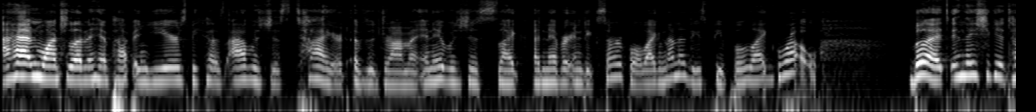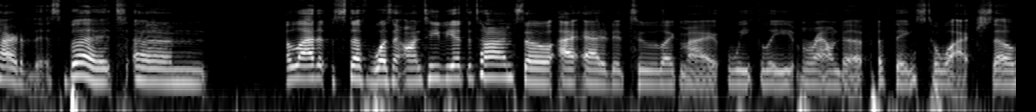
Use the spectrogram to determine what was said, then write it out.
I hadn't watched Love and Hip Hop in years because I was just tired of the drama and it was just like a never ending circle. Like none of these people like grow. But, and they should get tired of this, but um, a lot of stuff wasn't on TV at the time, so I added it to like my weekly roundup of things to watch. So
